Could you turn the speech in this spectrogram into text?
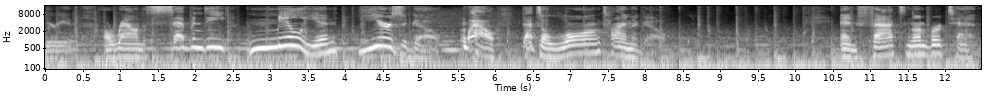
period around 70 million years ago. Wow, that's a long time ago. And fact number 10.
